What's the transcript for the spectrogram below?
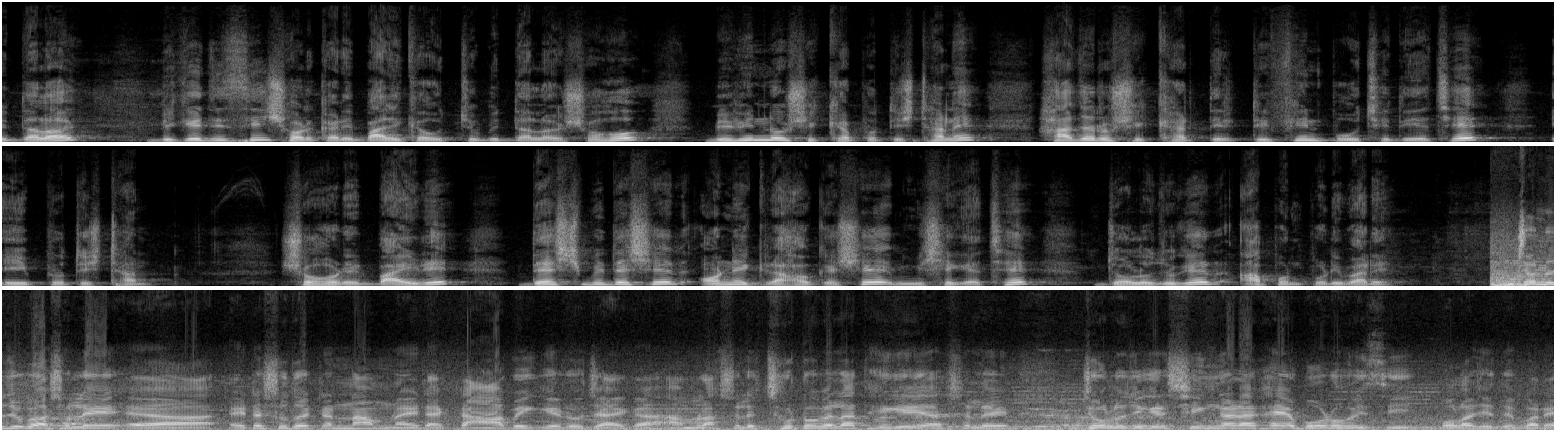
বিদ্যালয়, বিকেজিসি সরকারি বালিকা উচ্চ বিদ্যালয় সহ বিভিন্ন শিক্ষা প্রতিষ্ঠানে হাজারো শিক্ষার্থীর টিফিন পৌঁছে দিয়েছে এই প্রতিষ্ঠান। শহরের বাইরে দেশ বিদেশের অনেক গ্রাহক এসে মিশে গেছে জলযুগের আপন পরিবারে। জলযুগ আসলে এটা শুধু একটা নাম না, এটা একটা আবেগেরও জায়গা। আমরা আসলে ছোটোবেলা থেকে আসলে জলযুগের সিঙ্গারা খাইয়ে বড় হয়েছি, বলা যেতে পারে।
